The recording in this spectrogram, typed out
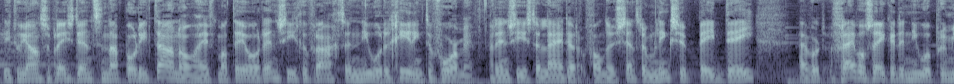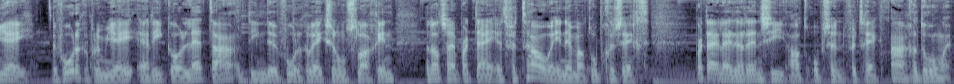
De Italiaanse president Napolitano heeft Matteo Renzi gevraagd een nieuwe regering te vormen. Renzi is de leider van de centrum-linkse PD. Hij wordt vrijwel zeker de nieuwe premier. De vorige premier, Enrico Letta, diende vorige week zijn ontslag in... nadat zijn partij het vertrouwen in hem had opgezegd. Partijleider Renzi had op zijn vertrek aangedrongen.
